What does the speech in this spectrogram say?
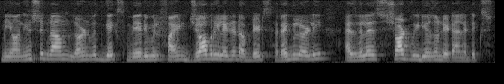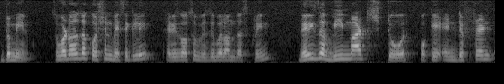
me on Instagram learn with gigs where you will find job related updates regularly as well as short videos on data analytics domain. So what was the question basically it is also visible on the screen. There is a VMart store okay in different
